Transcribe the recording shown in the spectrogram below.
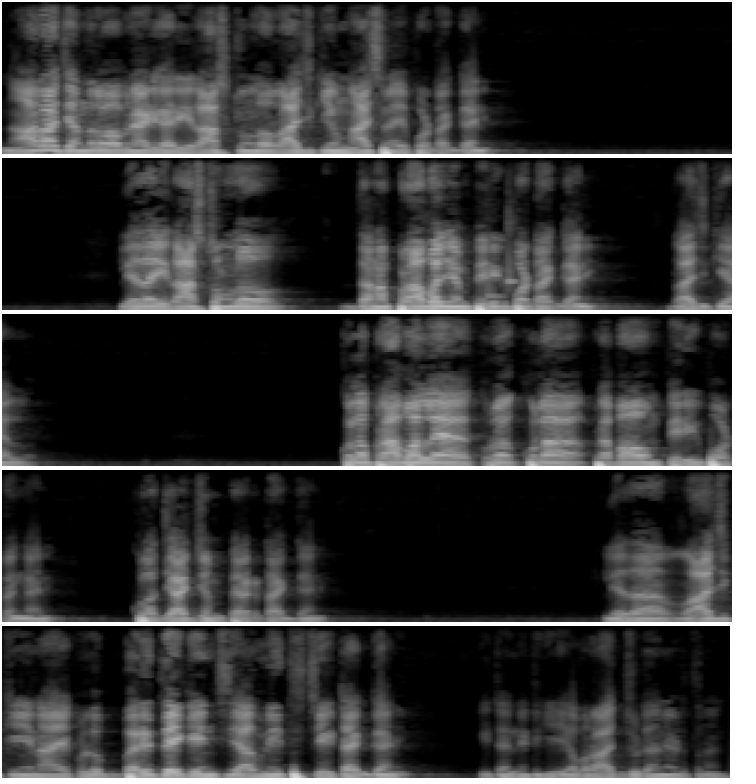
నారా చంద్రబాబు నాయుడు గారు ఈ రాష్ట్రంలో రాజకీయం నాశనం అయిపోవటానికి కానీ లేదా ఈ రాష్ట్రంలో ధన ప్రాబల్యం పెరిగిపోవటానికి కానీ రాజకీయాల్లో. కుల ప్రాబల్య కుల కుల ప్రభావం పెరిగిపోవటం కానీ కుల జాడ్యం పెరగటానికి కానీ లేదా రాజకీయ నాయకులు బరి తెగించి అవినీతి చేయటానికి కానీ వీటన్నిటికీ ఎవరు ఆద్యుడు అని అడుగుతున్నాను.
